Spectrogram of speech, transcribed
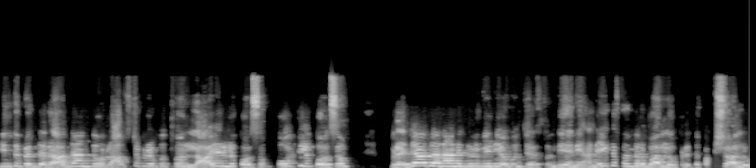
ఇంత పెద్ద రాద్ధాంతం రాష్ట్ర ప్రభుత్వం లాయర్ల కోసం కోర్టుల కోసం ప్రజాధనాన్ని దుర్వినియోగం చేస్తుంది అని అనేక సందర్భాల్లో ప్రతిపక్షాలు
